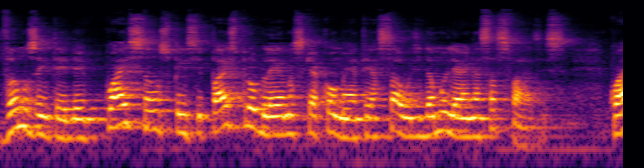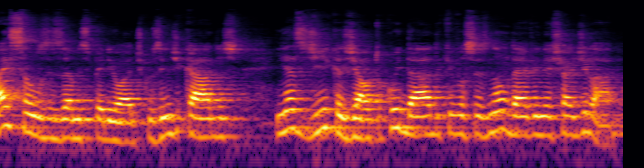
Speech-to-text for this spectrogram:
vamos entender quais são os principais problemas que acometem a saúde da mulher nessas fases, quais são os exames periódicos indicados e as dicas de autocuidado que vocês não devem deixar de lado.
